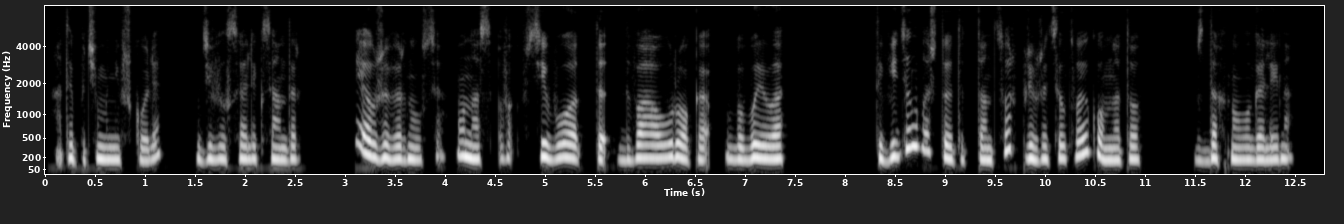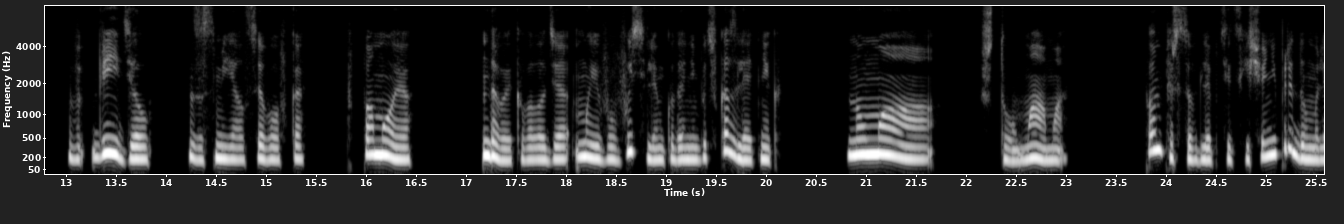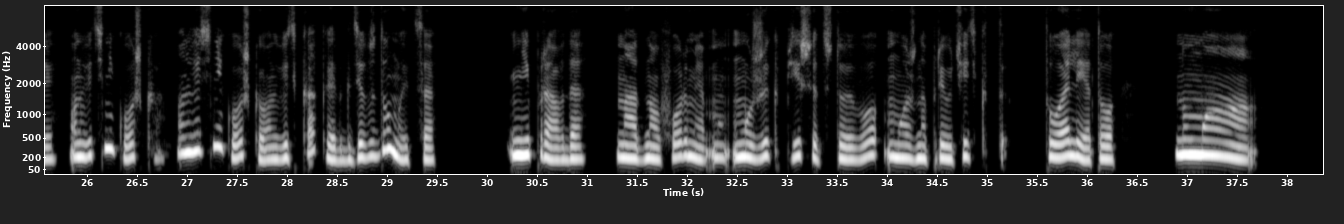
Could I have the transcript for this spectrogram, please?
«А ты почему не в школе?» — удивился Александр. «Я уже вернулся. У нас всего два урока было». «Ты видел, во что этот танцор превратил твою комнату?» — вздохнула Галина. «Видел», — засмеялся Вовка. «В помою. Давай-ка, Володя, мы его выселим куда-нибудь в козлятник». «Ну, ма...» «Что, мама?» Памперсов для птиц еще не придумали. Он ведь не кошка. Он ведь не кошка. Он ведь какает, где вздумается. Неправда. На одной форме мужик пишет, что его можно приучить к туалету. Ну, ма...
